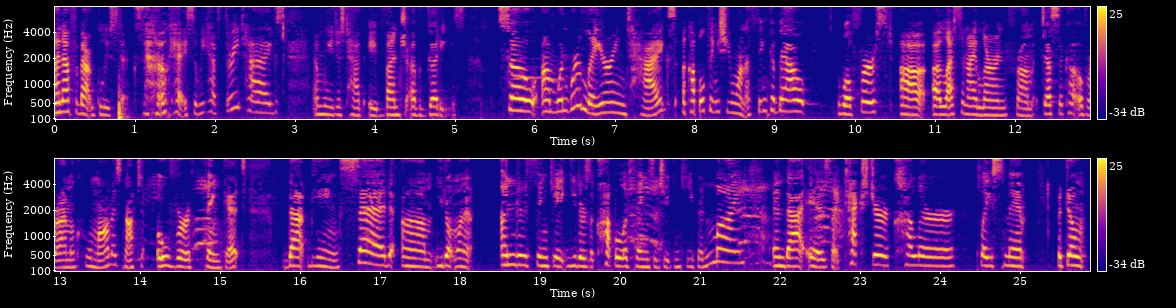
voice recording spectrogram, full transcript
enough about glue sticks. Okay, so we have three tags, and we just have a bunch of goodies. So um, when we're layering tags, a couple things you want to think about. Well, first, uh, a lesson I learned from Jessica over I'm a Cool Mom is not to overthink it. That being said, um, you don't want to underthink it. There's a couple of things that you can keep in mind, and that is like texture, color, placement, but don't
